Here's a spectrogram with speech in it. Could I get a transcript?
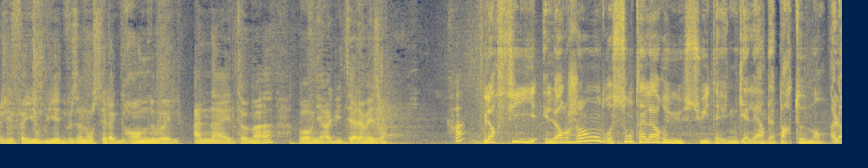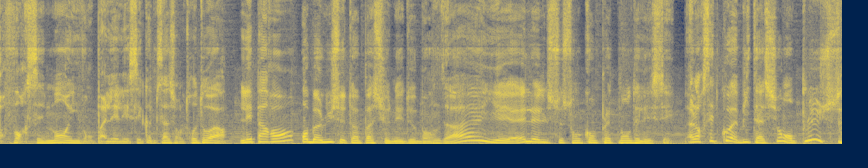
J'ai failli oublier de vous annoncer la grande nouvelle. Anna et Thomas vont venir habiter à la maison. Leurs filles et leurs gendres sont à la rue suite à une galère d'appartement. Alors forcément, ils vont pas les laisser comme ça sur le trottoir. Les parents Oh bah lui c'est un passionné de bonsaï et elles, elles se sont complètement délaissées. Alors cette cohabitation en plus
